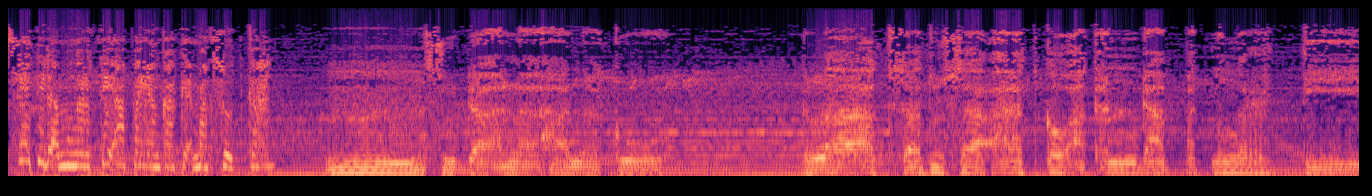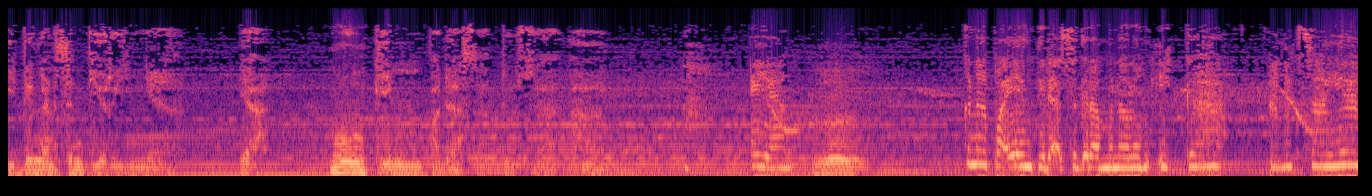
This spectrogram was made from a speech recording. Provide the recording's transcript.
saya tidak mengerti apa yang kakek maksudkan. Hmm, sudahlah anakku. Kelak suatu saat kau akan dapat mengerti dengan sendirinya. Ya, mungkin pada satu saat. Eyang, Hmm, kenapa Eyang tidak segera menolong Ika, anak saya,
